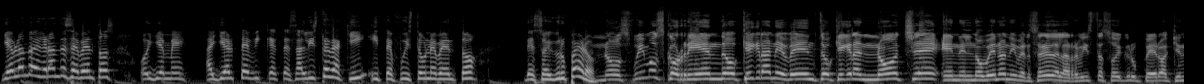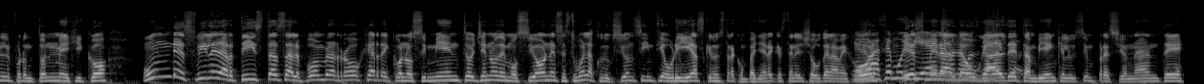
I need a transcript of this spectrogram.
Y hablando de grandes eventos, óyeme, ayer te vi que te saliste de aquí y te fuiste a un evento de Soy Grupero. Nos fuimos corriendo. Qué gran evento, qué gran noche en el noveno aniversario de la revista Soy Grupero aquí en el Frontón México. Un desfile de artistas, alfombra roja, reconocimiento, lleno de emociones. Estuvo en la conducción Cintia Urias, que es nuestra compañera que está en el show de la mejor. lo hace muy bien, Esmeralda mandamos Ugalde besos. también, que lo hizo impresionante.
